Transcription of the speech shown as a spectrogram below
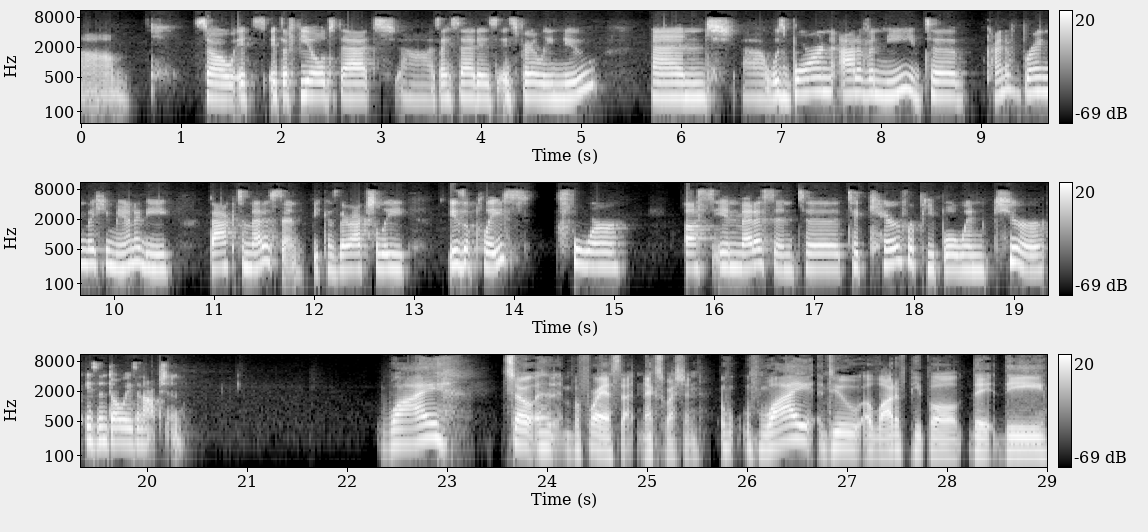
Um, so it's it's a field that, uh, as I said, is is fairly new and uh, was born out of a need to kind of bring the humanity back to medicine because there actually is a place for us in medicine to to care for people when cure isn't always an option. Why so uh, before I ask that next question, why do a lot of people the the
